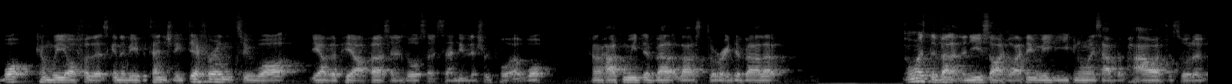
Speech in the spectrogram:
what can we offer that's going to be potentially different to what the other PR person is also sending this reporter? What kind of how can we develop that story, develop almost develop the news cycle? I think we you can always have the power to sort of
